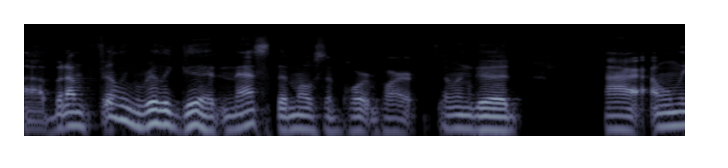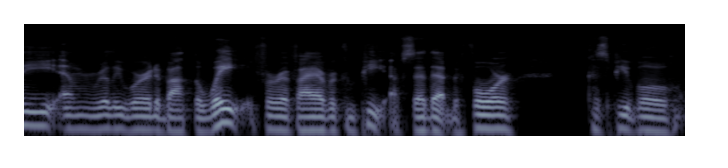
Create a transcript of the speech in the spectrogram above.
Uh, but I'm feeling really good, and that's the most important part. Feeling good. I only am really worried about the weight for if I ever compete. I've said that before because people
